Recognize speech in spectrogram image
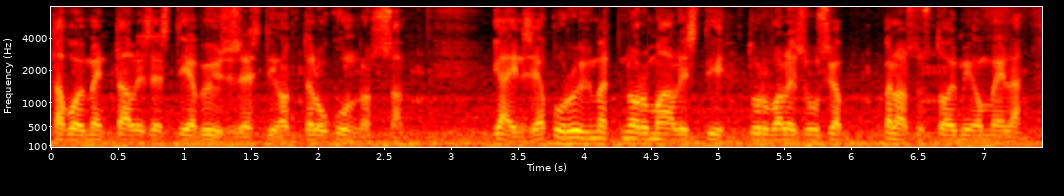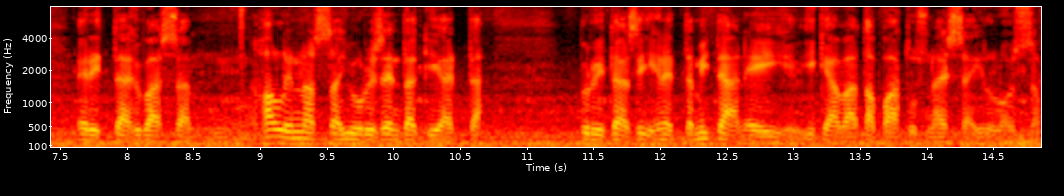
tavoin mentaalisesti ja fyysisesti ottelukunnossa. Ja ensiapuryhmät normaalisti, turvallisuus ja pelastustoimi on meillä erittäin hyvässä hallinnassa juuri sen takia, että pyritään siihen, että mitään ei ikävää tapahtuisi näissä illoissa.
